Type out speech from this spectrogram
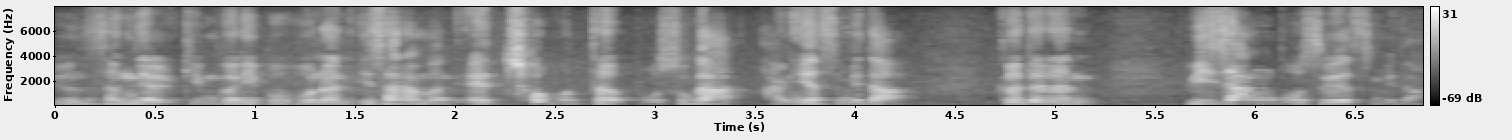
윤석열, 김건희 부부는 이 사람은 애초부터 보수가 아니었습니다. 그들은 위장 보수였습니다.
